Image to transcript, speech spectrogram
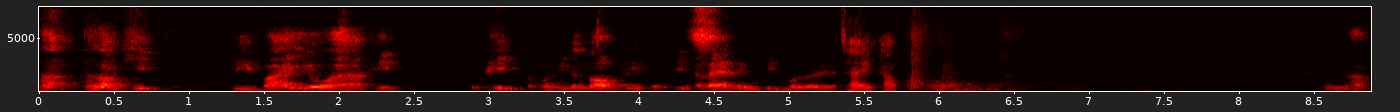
ถ้าถ้าเราคิด P5 EOR ผิดก็ผิดคนนี้ก็ตอบผิดผิดอะไรหนึ่งผิดหมดเลยใช่ครับอืมขอบคุณครับ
